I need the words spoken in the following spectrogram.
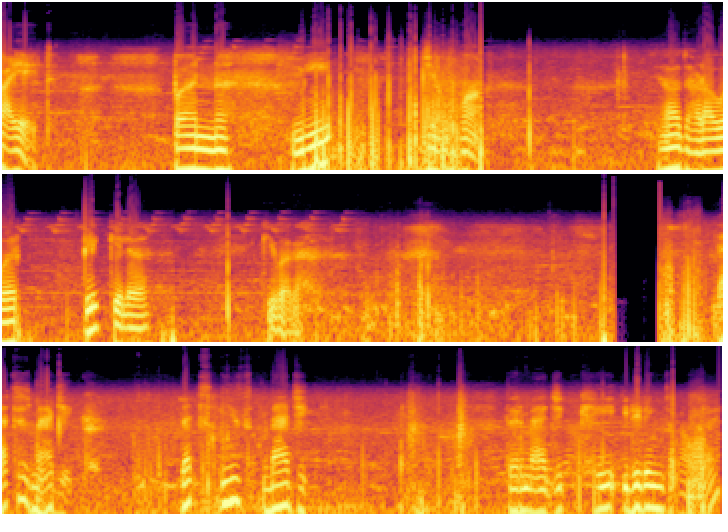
काळी आहेत. पण मी जेव्हा या झाडावर क्लिक केलं की बघा. That's is magic that's is magic तर मॅजिक ही एडिटिंगचं काम आहे.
